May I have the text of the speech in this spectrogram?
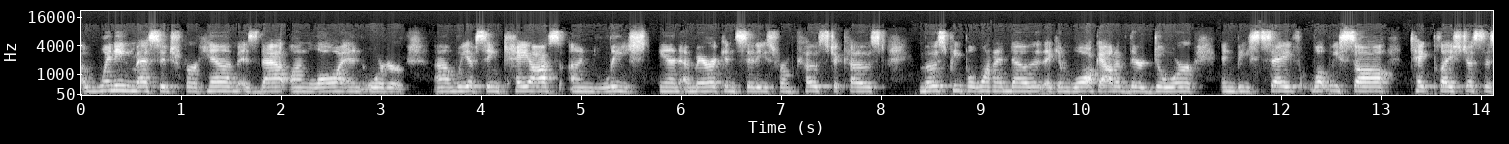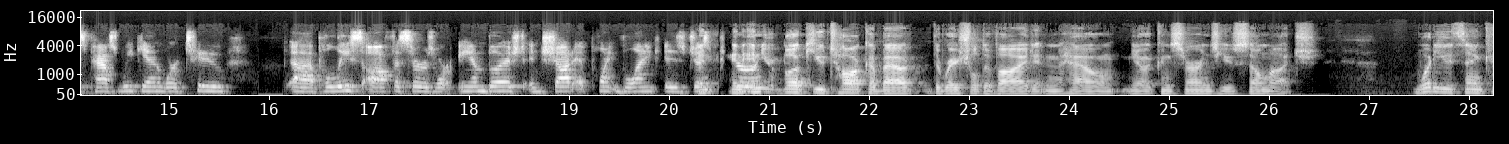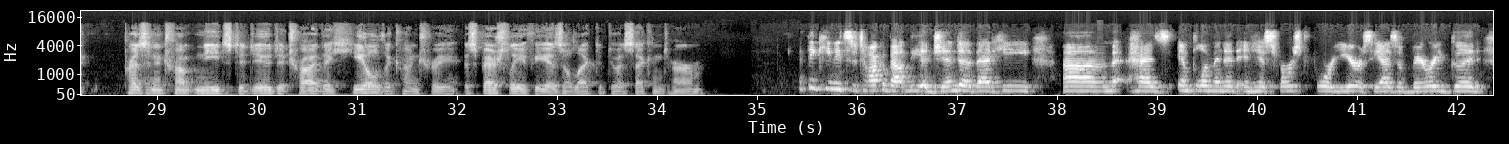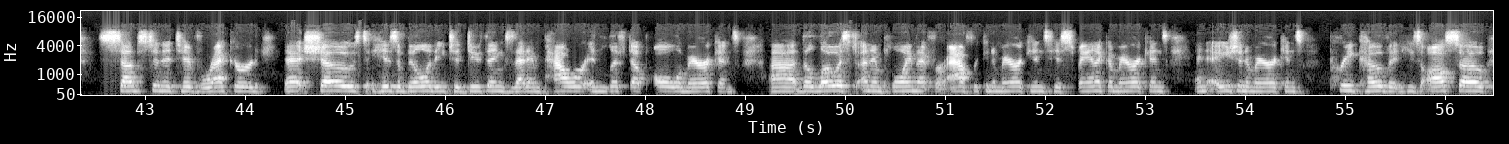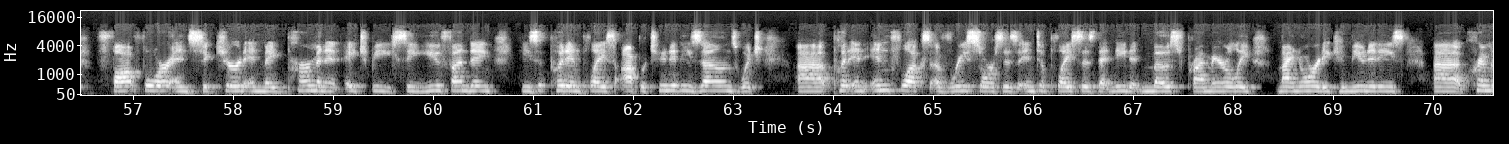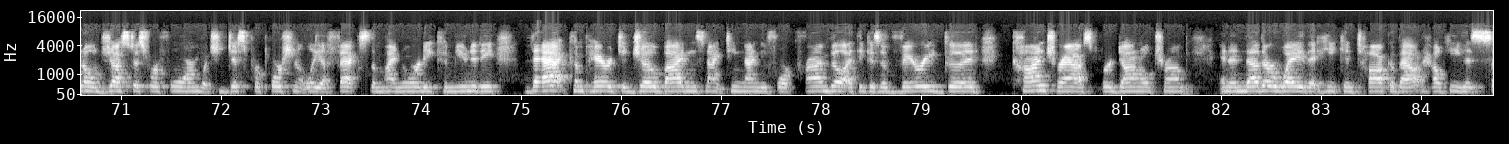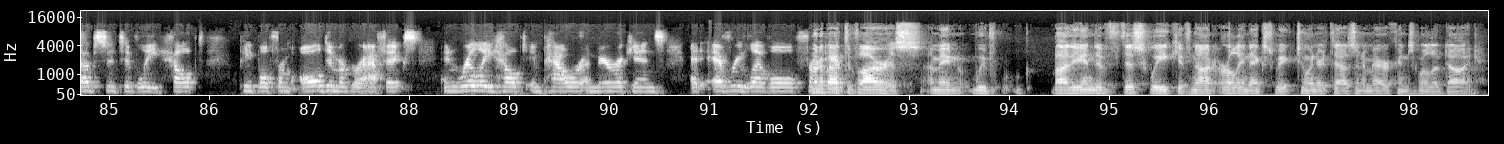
a winning message for him is that on law and order. Um, we have seen chaos unleashed in American cities from coast to coast. Most people want to know that they can walk out of their door and be safe. What we saw take place just this past weekend where two uh, police officers were ambushed and shot at point blank is just. And, and, in your book, you talk about the racial divide and how you know it concerns you so much. What do you think President Trump needs to do to try to heal the country, especially if he is elected to a second term? I think he needs to talk about the agenda that he um, has implemented in his first four years. He has a very good substantive record that shows his ability to do things that empower and lift up all Americans. Uh, the lowest unemployment for African Americans, Hispanic Americans, and Asian Americans pre-COVID. He's also fought for and secured and made permanent HBCU funding. He's put in place opportunity zones, which uh, put an influx of resources into places that need it most, primarily minority communities, uh, criminal justice reform, which disproportionately affects the minority community. That compared to Joe Biden's 1994 crime bill, I think is a very good contrast for Donald Trump and another way that he can talk about how he has substantively helped people from all demographics and really helped empower Americans at every level. From what about the virus? I mean, we've by the end of this week, if not early next week, 200,000 Americans will have died.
